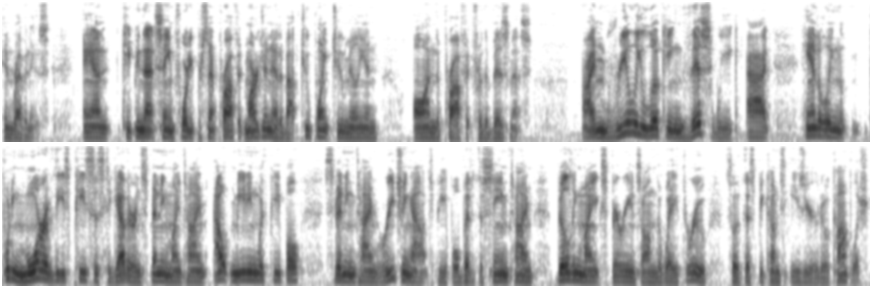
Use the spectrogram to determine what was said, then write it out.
in revenues and keeping that same 40% profit margin at about 2.2 million on the profit for the business. I'm really looking this week at handling putting more of these pieces together and spending my time out meeting with people spending time reaching out to people, but at the same time building my experience on the way through so that this becomes easier to accomplish.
